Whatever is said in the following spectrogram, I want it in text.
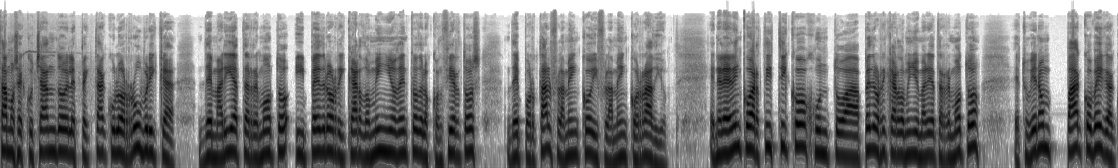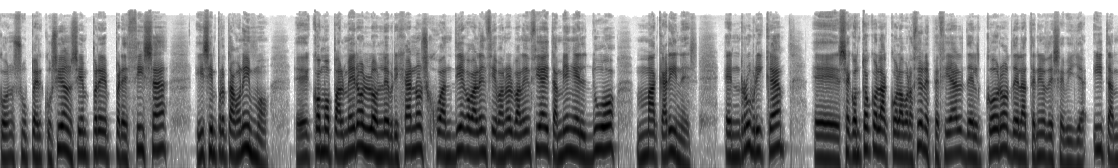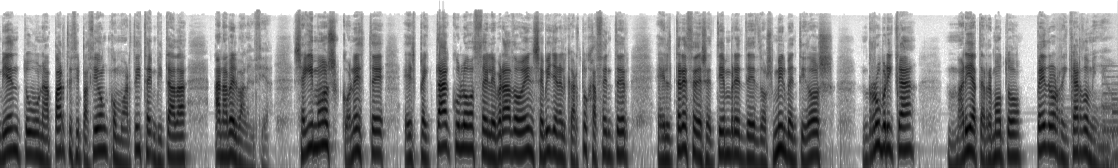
estamos escuchando el espectáculo Rúbrica de María Terremoto y Pedro Ricardo Miño dentro de los conciertos de Portal Flamenco y Flamenco Radio. En el elenco artístico, junto a Pedro Ricardo Miño y María Terremoto, estuvieron Paco Vega con su percusión siempre precisa y sin protagonismo, eh, como palmeros los lebrijanos Juan Diego Valencia y Manuel Valencia y también el dúo Macarines. En rúbrica eh, se contó con la colaboración especial del coro del Ateneo de Sevilla y también tuvo una participación como artista invitada Anabel Valencia. Seguimos con este espectáculo celebrado en Sevilla en el Cartuja Center el 13 de septiembre de 2022, rúbrica María Terremoto, Pedro Ricardo Miño.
